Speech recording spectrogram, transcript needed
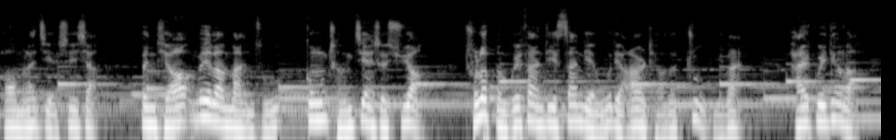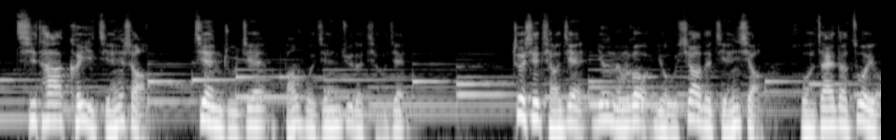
好，我们来解释一下，本条为了满足工程建设需要，除了本规范第三点五点二条的注以外，还规定了其他可以减少建筑间防火间距的条件。这些条件应能够有效的减小火灾的作用，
